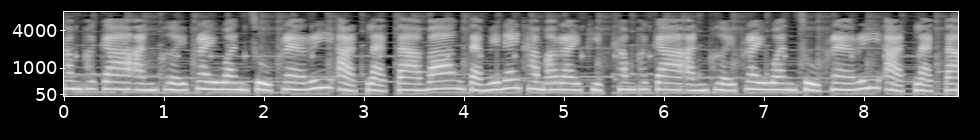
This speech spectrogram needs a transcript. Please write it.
คำพกาอันเผยไพรวันสู่แพรรี่อาจแปลกตาบ้าง แต่ไม่ได้ทำอะไรผิดคำพกาอันเผยไพรวันสู่แพรรี่อาจแปลกตา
